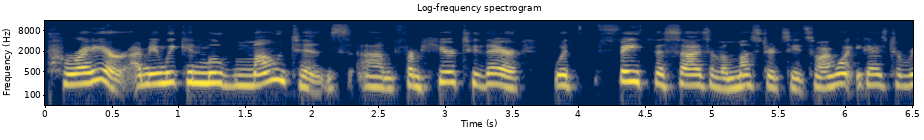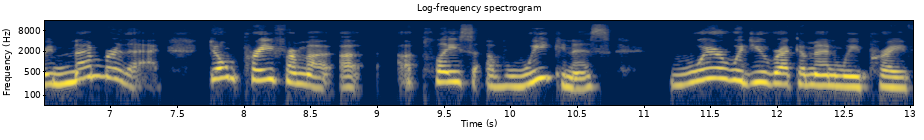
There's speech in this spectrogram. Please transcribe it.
prayer. I mean, we can move mountains um, from here to there with faith the size of a mustard seed. So I want you guys to remember that. Don't pray from a, a, a place of weakness. Where would you recommend we pray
